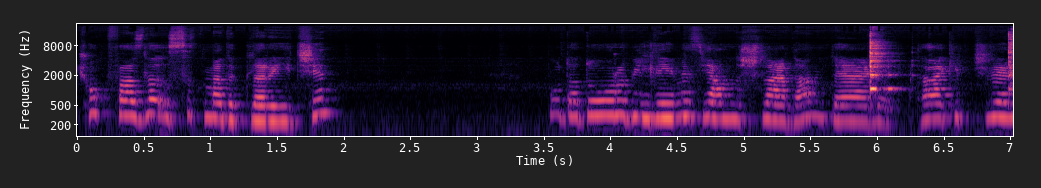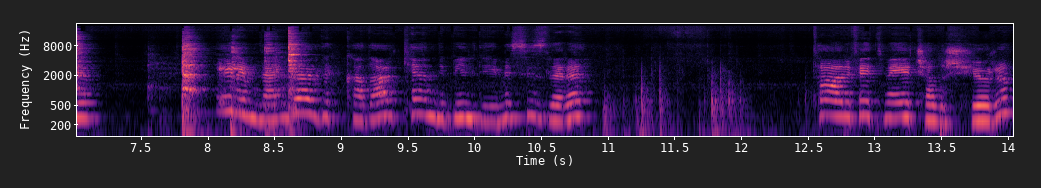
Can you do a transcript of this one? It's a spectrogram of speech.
çok fazla ısıtmadıkları için. Bu da doğru bildiğimiz yanlışlardan değerli takipçilerim. Elimden geldik kadar kendi bildiğimi sizlere tarif etmeye çalışıyorum.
